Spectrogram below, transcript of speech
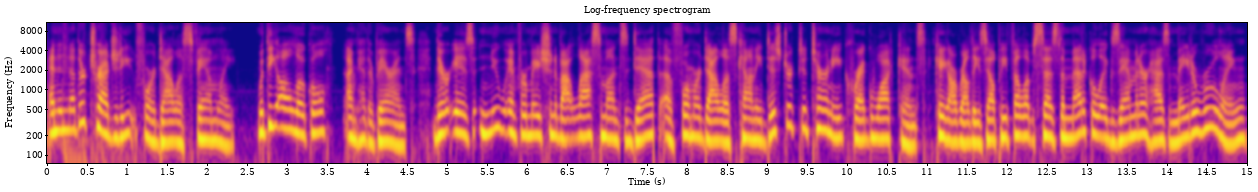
and another tragedy for a Dallas family. With the All Local, I'm Heather Behrens. There is new information about last month's death of former Dallas County District Attorney Craig Watkins. KRLD's LP Phillips says the medical examiner has made a ruling.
